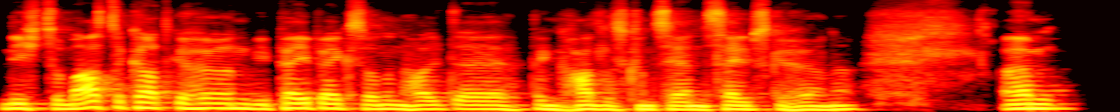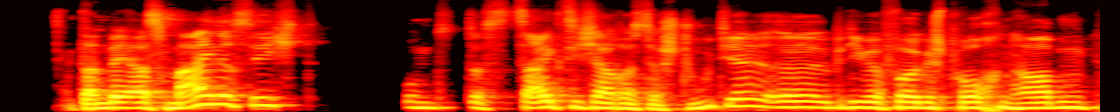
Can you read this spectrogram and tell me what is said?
nicht zu Mastercard gehören wie Payback, sondern halt äh, den Handelskonzernen selbst gehören. Ne? Ähm, dann wäre aus meiner Sicht und das zeigt sich auch aus der Studie, äh, über die wir vorher gesprochen haben,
